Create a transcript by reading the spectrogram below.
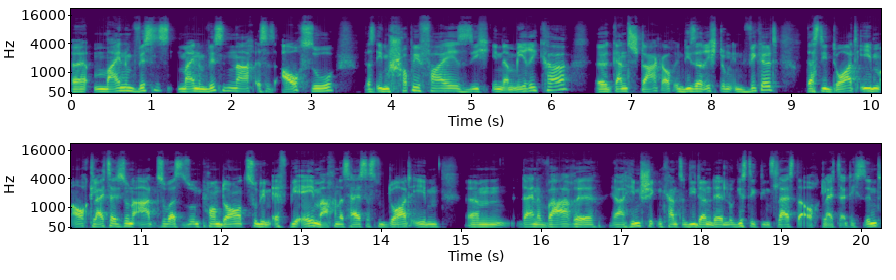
Äh, meinem Wissen, meinem Wissen nach ist es auch so, dass eben Shopify sich in Amerika äh, ganz stark auch in dieser Richtung entwickelt, dass die dort eben auch gleichzeitig so eine Art, sowas, so ein Pendant zu dem FBA machen. Das heißt, dass du dort eben ähm, deine Ware ja hinschicken kannst und die dann der Logistikdienstleister auch gleichzeitig sind.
